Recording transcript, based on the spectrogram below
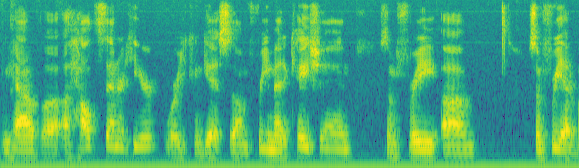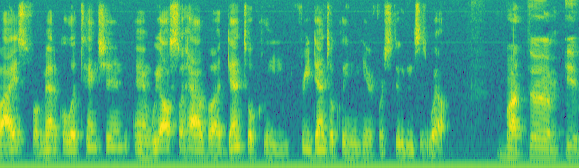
We have a health center here where you can get some free medication, some free um, some free advice for medical attention, and we also have uh, dental cleaning, free dental cleaning here for students as well. But um, it,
